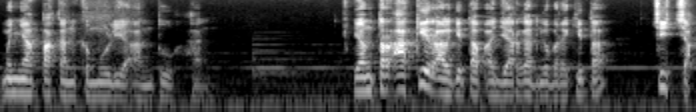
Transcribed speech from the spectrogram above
menyatakan kemuliaan Tuhan. Yang terakhir Alkitab ajarkan kepada kita, cicak.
